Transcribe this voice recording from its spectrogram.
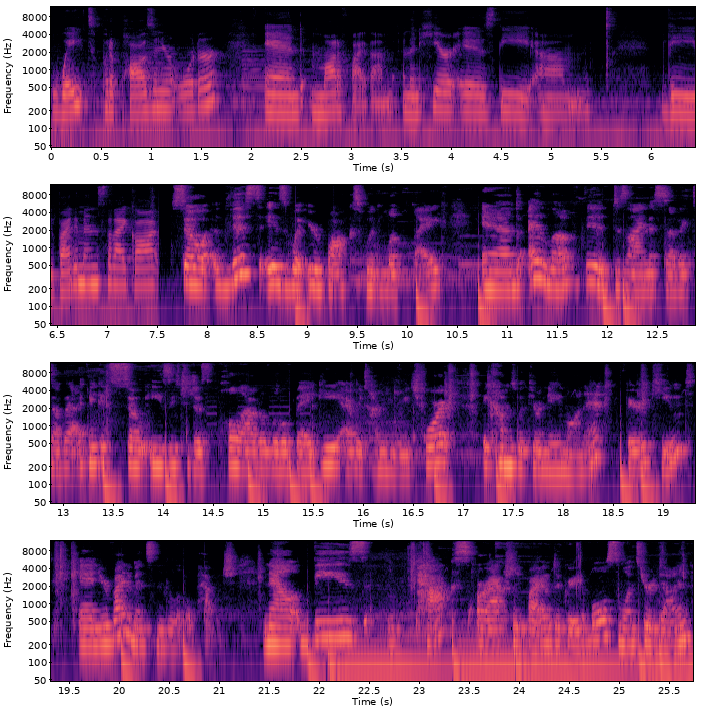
wait, put a pause in your order and modify them. And then here is the, um, the vitamins that I got. So this is what your box would look like and I love the design aesthetic of it. I think it's so easy to just pull out a little baggie every time you reach for it. It comes with your name on it, very cute, and your vitamins in the little pouch. Now these packs are actually biodegradable so once you're done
